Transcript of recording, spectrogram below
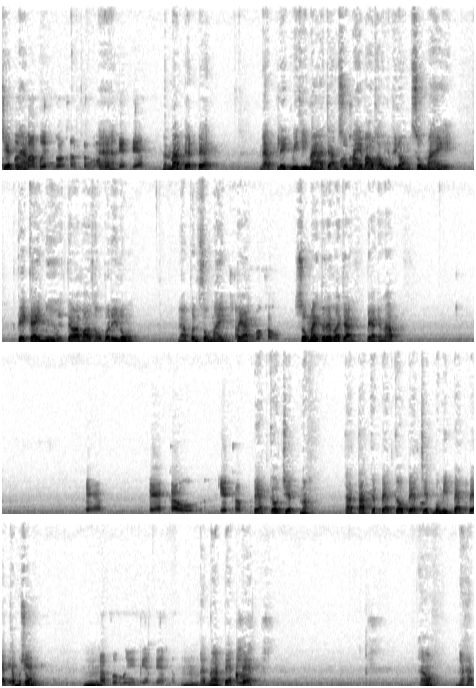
เจ็ดมันนะครับ มาเบิ่นเนาะครับมันมาเป็นแปดแปดมันมาแปดแปดนะครับเหล็กมีที่มาอาจารย์ส่งมาให้เบาเท่าอยู่พี่น้องส่งมาให้ใกล้ๆมือ แต่ว่าเบาเท่าบ่ได้ลงนะครับเพิ่นส่งมาให้ครับแปดมาเขาส่งมาให้ตัวได้ป่ะอาจารย์แปดนะครับเก้าเจ็ดครับ แปดเก้าเจ็ดเนาะถ้าตัดกับแปดเก้าแปดเจ็ดบ่มีแปดแปดท่านผู้ชม อืม ครับผมไม่มีแปดแปดครับ อืมหันมาแปดแปดเอานะครับ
